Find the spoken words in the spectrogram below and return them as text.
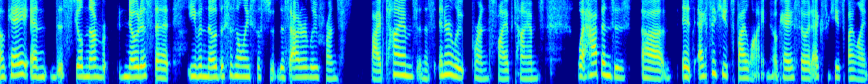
Okay, and this you'll number notice that even though this is only supposed to, this outer loop runs five times and this inner loop runs five times, what happens is uh, it executes by line. Okay, so it executes by line.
